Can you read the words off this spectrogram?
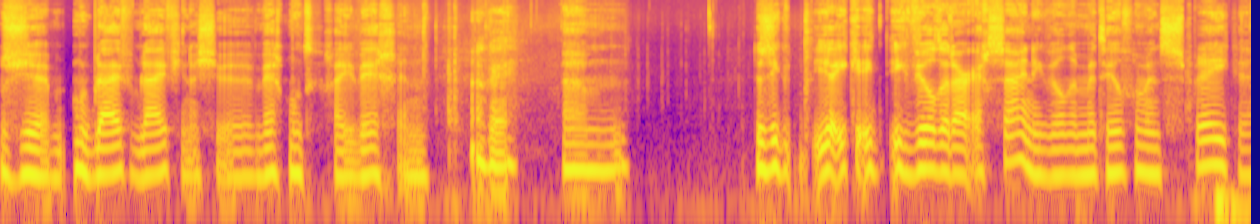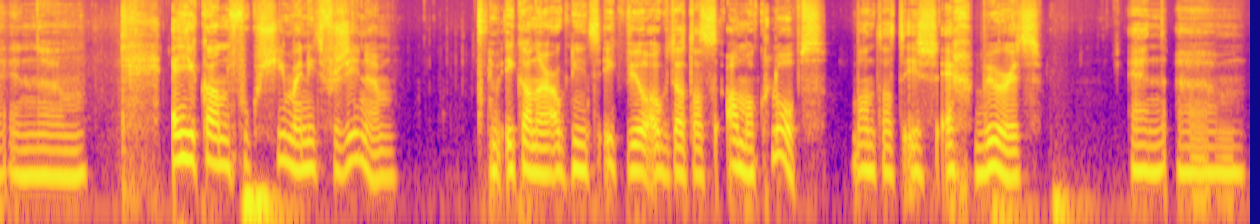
Als je moet blijven, blijf je. En als je weg moet, ga je weg. Oké. Okay. Um, dus ik, ja, ik, ik, ik, wilde daar echt zijn. Ik wilde met heel veel mensen spreken. En, um, en je kan Fukushima niet verzinnen. Ik kan er ook niet. Ik wil ook dat dat allemaal klopt. Want dat is echt gebeurd. En um,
